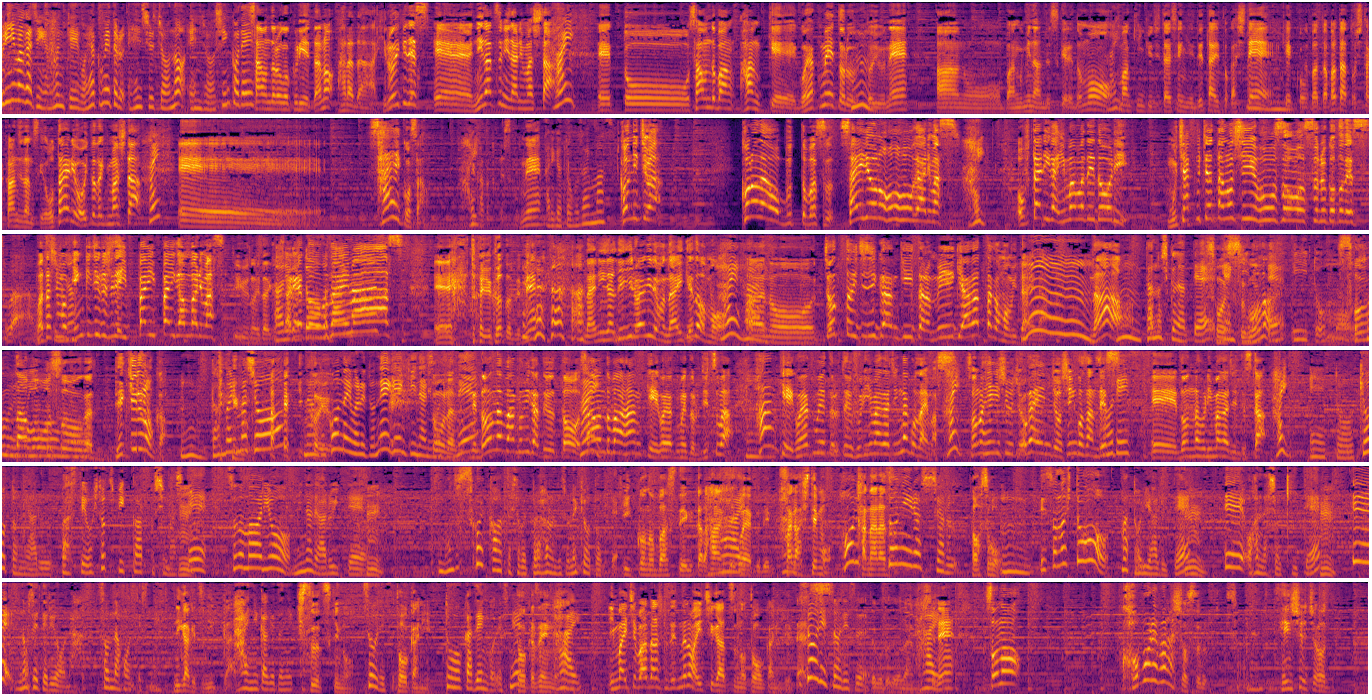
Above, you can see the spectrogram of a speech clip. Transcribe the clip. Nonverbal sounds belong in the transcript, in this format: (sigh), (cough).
フリーマガジン半径 500m 編集長の炎上真子です。サウンドロゴクリエイターの原田博之です。えー、2月になりました。はい。えーっと、サウンド版半径500メートルというね、あのー番組なんですけれども、はいまあ緊急事態宣言出たりとかして、うんうん結構バタバタとした感じなんですけど、お便りをいただきました。はい。えー、さえこさん。はい方ですけどね。ありがとうございます。こんにちはコロナをぶっ飛ばす最良の方法があります。はい。お二人が今まで通り、むちゃくちゃ楽しい放送をすることです私も元気。気印でいっぱいいっぱい頑張りますというのをいただきました。ありがとうございますえー (laughs) ということでね、(laughs) 何ができるわけでもないけども、はいはいあのーちょっと1時間聞いたら免疫上がったかもみたいな。うんうん。なあうん、楽しくなって、元気になっすて、いいと思う。そんな放送ができるのかうん、頑張りましょう。は (laughs) いなんかこんなん言われるとね、元気になりますよそうなんですね。ね。どんな番組かというと、いサウンド版半径 500m、実は、うん半径 500m というフリーマガジンがございます。はいその編集長が炎上慎吾さんです。そうですえーどんなフリーマガジンですか？はい。えっ、と、京都にあるバス停を一つピックアップしまして、その周りをみんなで歩いてう、ん。ものすごい変わった人がいっぱいあるんですよね、京都って。一個のバス停から半径500で探しても、本必ず。当にいらっしゃる。あ、そうう。ん。で、その人を、まあ、取り上げて、うん。で、お話を聞いて、うん。で、載せてるような、そんな本ですね。2ヶ月に1回。はい、2ヶ月に奇数月のそうです。10日に。10日前後ですね。10日前後。はい。今一番新しく出てるのは1月の10日に出たやつ。そうです、そうです。ということでございましてね。その、こぼれ話をする。そうなんです。編集長を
